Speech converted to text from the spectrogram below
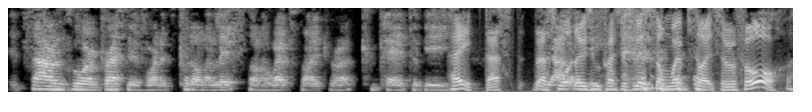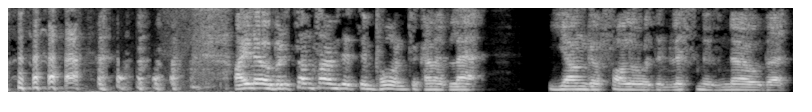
it sounds more impressive when it's put on a list on a website, right? Compared to the hey, that's that's reality. what those impressive lists on websites are for. I know, but it, sometimes it's important to kind of let younger followers and listeners know that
